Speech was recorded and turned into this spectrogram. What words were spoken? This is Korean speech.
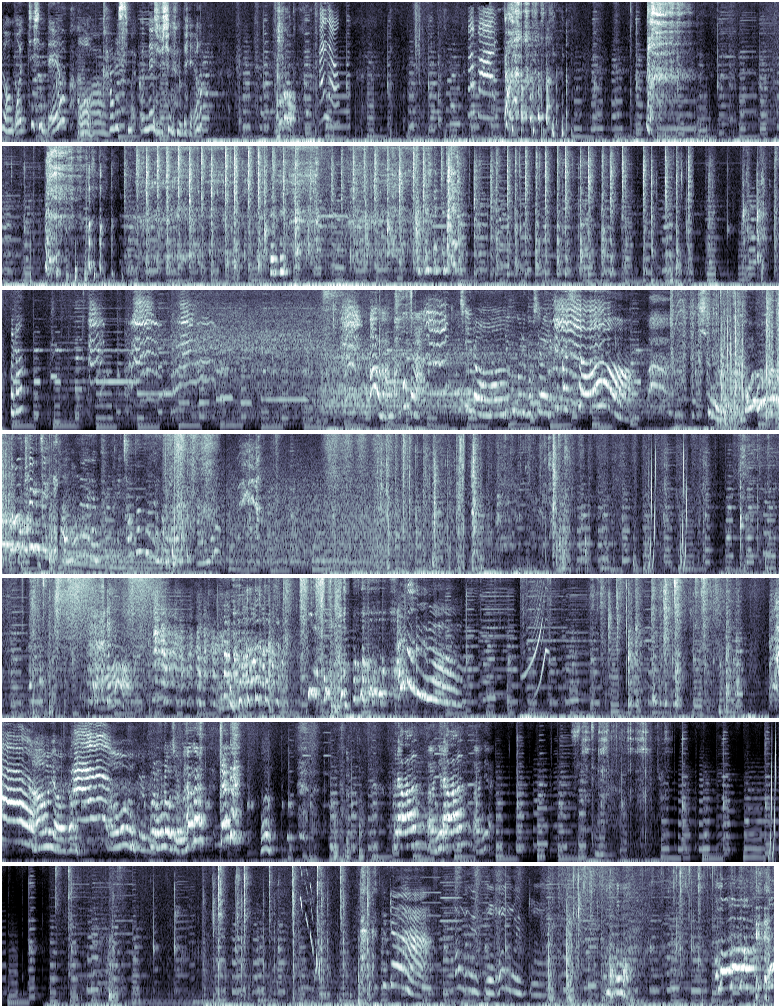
너무 멋지신데요? 어, 카리스마 끝내주시는데요? 싫어. 우리 구구리 목소리가 이렇게 컸어. 싫어. 안 아우 야 야. 아우 그래 그래 올라오죠. 잠깐 잠깐. 아프겠다. 아니야 아니야. 크다. 어머 이뻐, 어머 이뻐. 어머 어머. 어머 어머 어머.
